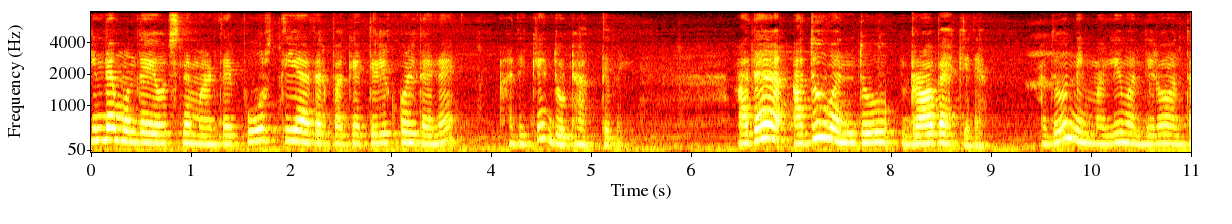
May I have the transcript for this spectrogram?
ಹಿಂದೆ ಮುಂದೆ ಯೋಚನೆ ಮಾಡದೆ, ಪೂರ್ತಿ ಅದರ ಬಗ್ಗೆ ತಿಳ್ಕೊಳ್ದೇ ಅದಕ್ಕೆ ದುಡ್ಡು ಹಾಕ್ತೀವಿ. ಅದ, ಅದು ಒಂದು ಡ್ರಾಬ್ಯಾಕ್ ಇದೆ. ಅದು ನಿಮ್ಮಲ್ಲಿ ಒಂದಿರೋ ಅಂಥ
